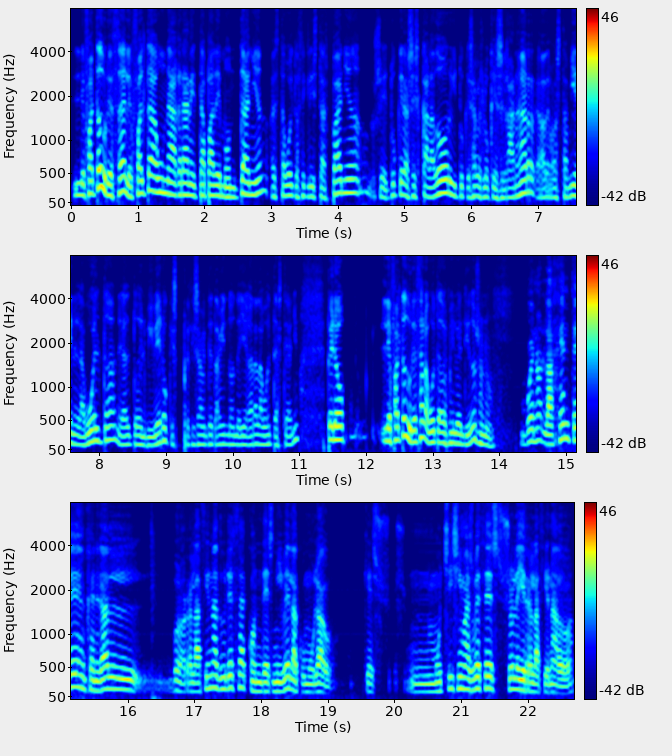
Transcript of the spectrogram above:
le falta dureza, le falta una gran etapa de montaña a esta Vuelta Ciclista a España. No sé, tú que eras escalador y tú que sabes lo que es ganar, además también en la Vuelta, en el Alto del Vivero, que es precisamente también donde llegará la Vuelta este año. Pero, ¿le falta dureza a la Vuelta 2022 o no? Bueno, la gente en general bueno, relaciona dureza con desnivel acumulado, que muchísimas veces suele ir relacionado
